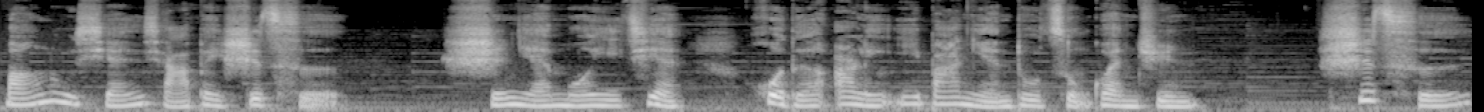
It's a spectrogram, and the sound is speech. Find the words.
忙碌闲暇背诗词，十年磨一剑，获得二零一八年度总冠军。诗词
